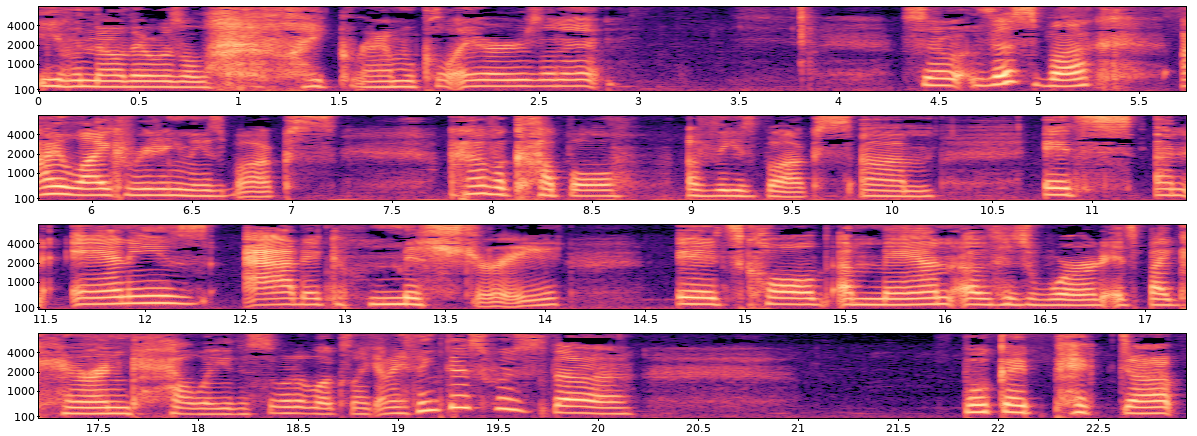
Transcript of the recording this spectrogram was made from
even though there was a lot of like grammatical errors in it. So this book I like reading these books. I have a couple of these books. Um, it's an Annie's Attic mystery. It's called A Man of His Word. It's by Karen Kelly. This is what it looks like. And I think this was the book I picked up.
